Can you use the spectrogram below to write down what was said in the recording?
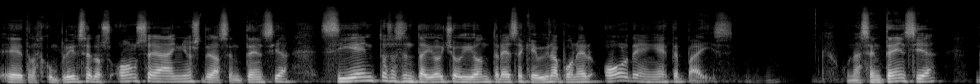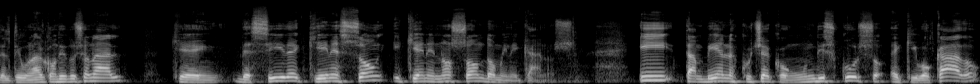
eh, tras cumplirse los 11 años de la sentencia 168-13 que vino a poner orden en este país. Una sentencia del Tribunal Constitucional quien decide quiénes son y quiénes no son dominicanos. Y también lo escuché con un discurso equivocado,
